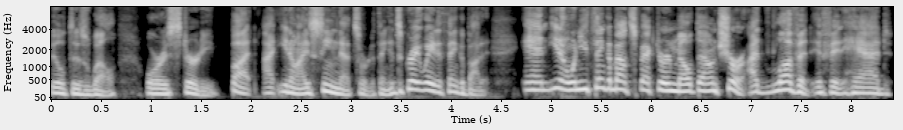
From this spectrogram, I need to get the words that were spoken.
built as well or as sturdy, but I, you know, I've seen that sort of thing. It's a great way to think about it. And you know, when you think about Spectre and Meltdown, sure, I'd love it if it had,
